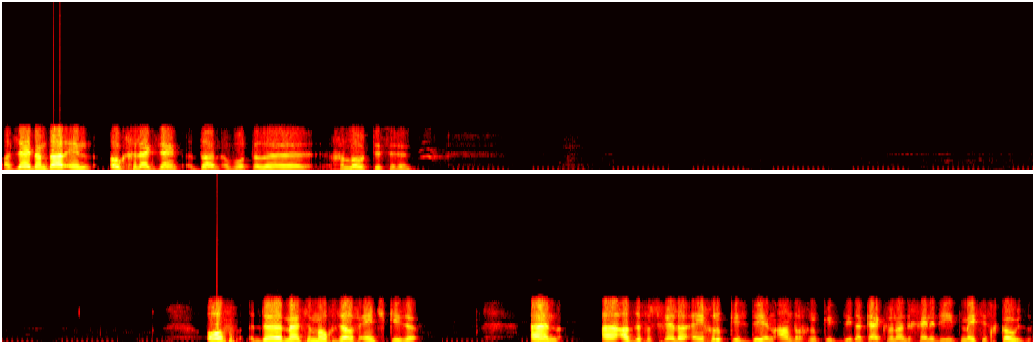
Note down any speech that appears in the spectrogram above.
Als zij dan daarin ook gelijk zijn, dan wordt er uh, tussen hen. Of de mensen mogen zelf eentje kiezen. En uh, als de verschillen, één groep kiest die en een andere groep kiest die, dan kijken we naar degene die het meest is gekozen.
